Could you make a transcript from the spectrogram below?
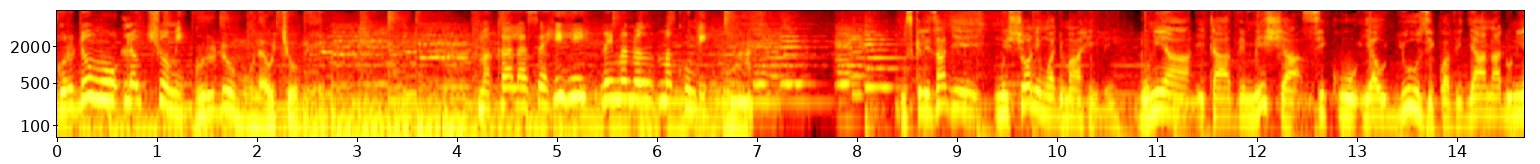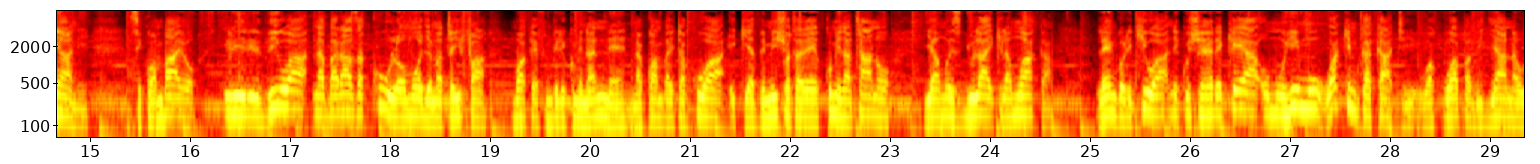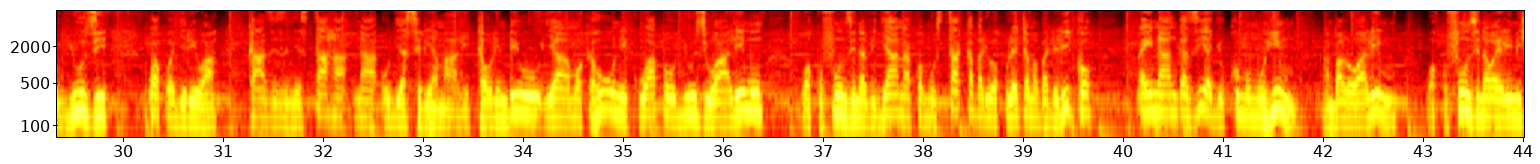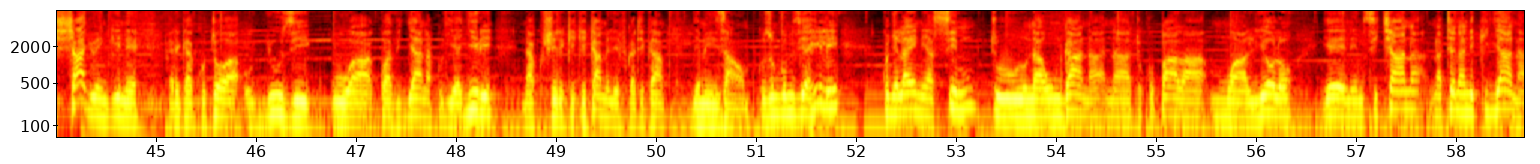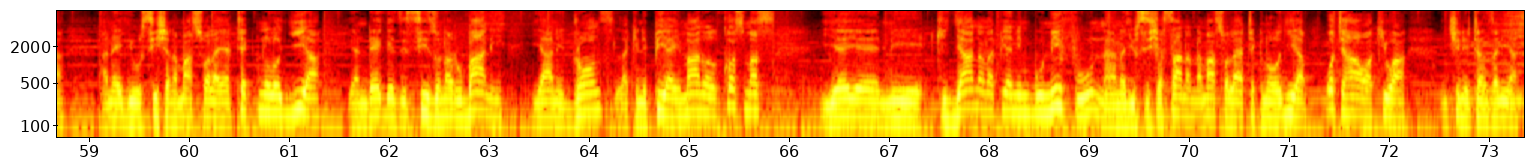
Gurudumu la uchumi. Gurudumu la uchumi. Makala sahihi na Emmanuel Makundi. Msikilizaji, mwishoni mwa jumaa hili dunia itaadhimisha siku ya ujuzi kwa vijana duniani, siku ambayo iliridhiwa na Baraza Kuu la Umoja Mataifa mwaka 2014 na kwamba itakuwa ikiadhimishwa tarehe 15 ya mwezi Julai kila mwaka, lengo likiwa ni kusherehekea umuhimu wa kimkakati wa kuwapa vijana ujuzi wa kuajiriwa, kazi zenye staha na ujasiriamali. Kauli mbiu ya mwaka huu ni kuwapa ujuzi waalimu, wakufunzi na vijana kwa mustakabali wa kuleta mabadiliko, na inaangazia jukumu muhimu ambalo waalimu wakufunzi na waelimishaji wengine katika kutoa ujuzi wa kwa vijana kujiajiri na kushiriki kikamilifu katika jamii zao. Kuzungumzia hili kwenye laini ya simu tunaungana na Tukupala Mwaliolo. Yeye ni msichana na tena ni kijana anayejihusisha na maswala ya teknolojia ya ndege zisizo na rubani, yaani drones, lakini pia Emmanuel Cosmas yeye ni kijana na pia ni mbunifu na anajihusisha sana na maswala ya teknolojia, wote hawa wakiwa nchini Tanzania.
